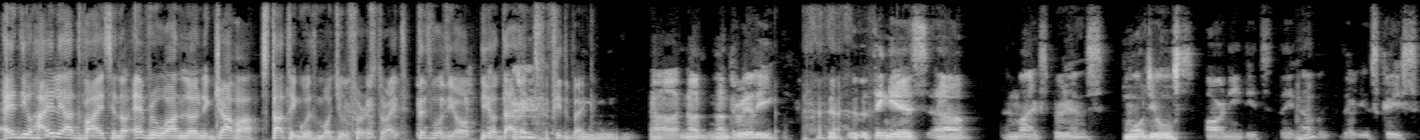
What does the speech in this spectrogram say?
and you highly advise you know everyone learning Java starting with module first, right? This was your your direct feedback. Uh, not not really. the, the, thing is, uh, in my experience, modules are needed. They mm-hmm. have their use case,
